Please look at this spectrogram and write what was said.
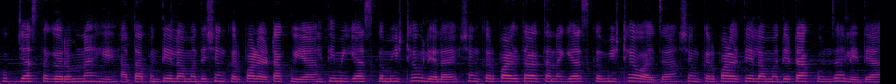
खूप जास्त गरम नाही. आता आपण तेलामध्ये शंकरपाळ्या टाकूया. इथे मी गॅस कमीच ठेवलेला आहे. शंकरपाळी तळताना गॅस कमीच ठेवायचा. शंकरपाळ्या तेलामध्ये टाकून झाले त्या.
